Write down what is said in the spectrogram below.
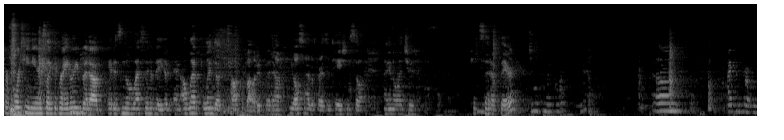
for 14 years like the Grainary, but uh, it is no less innovative. And I'll let Linda talk about it. But uh, you also have a presentation, so I'm going to let you get set up there. Um, I can probably.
